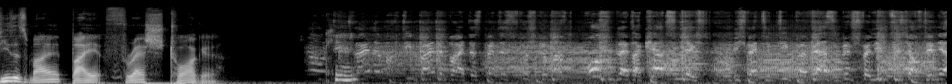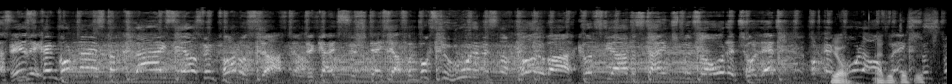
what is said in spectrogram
dieses Mal bei Fresh Torge. Okay. Kleine Rosenblätter, Kerzenlicht. Ich wette, die perverse Bitch verliebt sich auf den ersten ist Blick. Ist kein Wunder, ist doch klar, ich sehe aus wie ein Pornostar. Der geilste Stecher, von Buxtehude bis nach Korbach. Kurz die Haare Stein, Spritzer ohne Toilette. Auf also das ist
